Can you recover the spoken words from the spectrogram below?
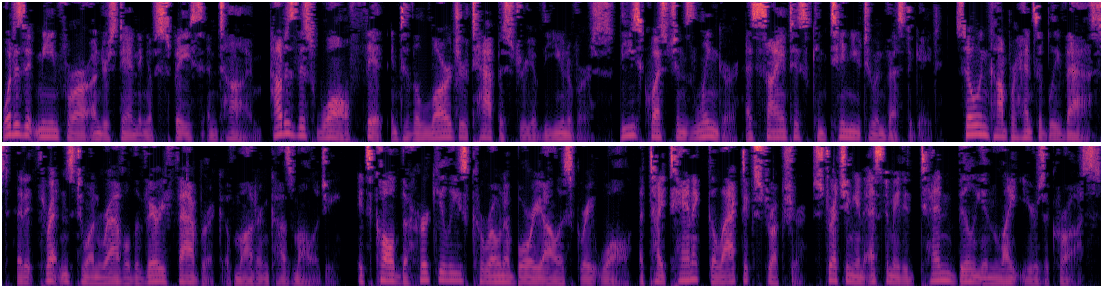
What does it mean for our understanding of space and time? How does this wall fit into the larger tapestry of the universe? These questions linger as scientists continue to investigate, so incomprehensibly vast that it threatens to unravel the very fabric of modern cosmology. It's called the Hercules Corona Borealis Great Wall, a titanic galactic structure stretching an estimated 10 billion light-years across.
